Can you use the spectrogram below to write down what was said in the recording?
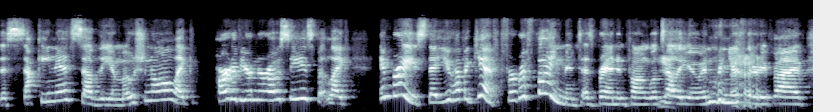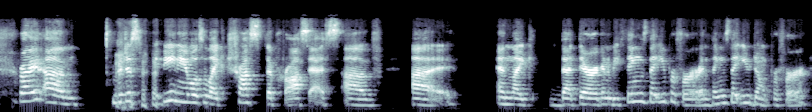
the suckiness of the emotional like part of your neuroses, but like embrace that you have a gift for refinement, as Brandon Fong will tell you, and when you're 35, right? Um, but just being able to like trust the process of uh and like that there are going to be things that you prefer and things that you don't prefer.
